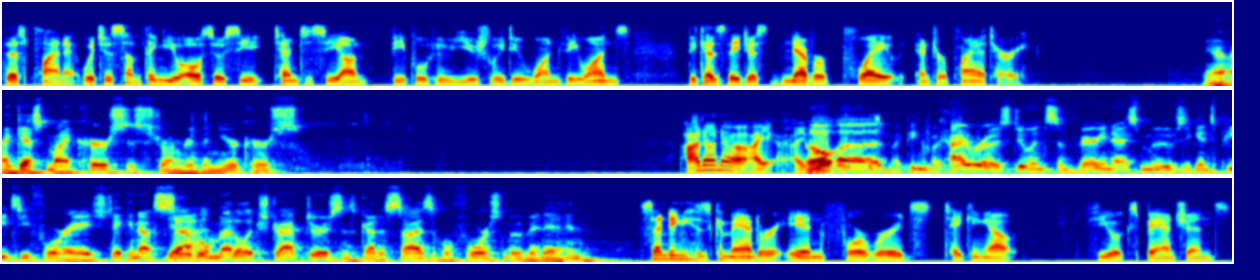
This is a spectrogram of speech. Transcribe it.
this planet, which is something you also see tend to see on people who usually do 1v1s because they just never play interplanetary. Yeah, I guess my curse is stronger than your curse. I don't know. I I Oh, think uh, this might be quick. Cairo's doing some very nice moves against PT4H, taking out several metal extractors and's got a sizable force moving in. Sending his commander in forwards, taking out few expansions.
